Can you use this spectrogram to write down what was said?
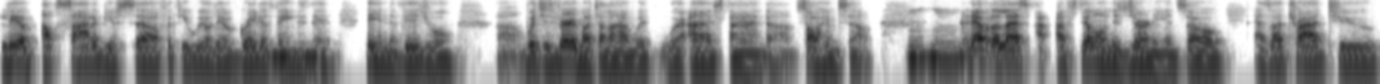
live outside of yourself, if you will. There are greater things mm-hmm. than the individual, uh, which is very much aligned with where Einstein uh, saw himself. Mm-hmm. Nevertheless, I, am still on this journey. And so as I tried to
